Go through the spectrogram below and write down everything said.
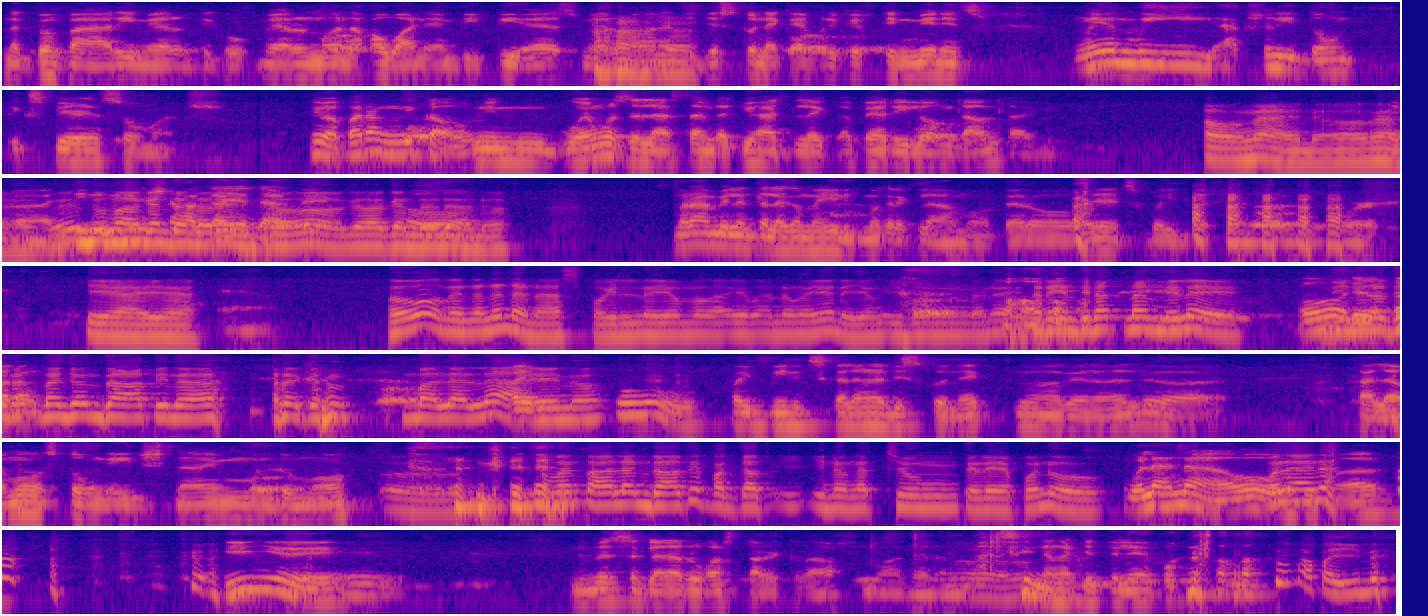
nagba-vary, meron meron mga naka 1 Mbps, meron mga Yeah. nati-disconnect every 15 minutes. Ngayon we actually don't experience so much. Di ba? Parang ikaw, I mean, when was the last time that you had like a very long downtime? Oo nga, ano, oo nga. Diba? Eh, Hindi- Gumaganda siya na kagaya rin. dati. Oo, gaganda Oo. na, no? Marami lang talaga mahilig magreklamo, pero it's way different from before. Yeah, yeah. Yeah. Oo, ano na, na-spoil na yung mga iba- ano ngayon eh, yung ibang ano, Oo. ito rin dinatnan nila eh. Oo, Hindi di nila? Parang- dinatnan yung dati na talagang malala Five, eh, no? Oo, five minutes ka lang na disconnect, mga ganun, di ba? Kala mo, stone age na yung mundo mo. Oo. samantalang dati, pagka inangat yung telepono, Wala na, oo, Wala di ba? Yun yun eh. Di ba, naglalaro ka StarCraft, mga ganun. Oo. Sinangat yung telepono. patay na.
